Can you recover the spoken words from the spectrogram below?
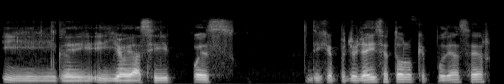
Y, y yo así, pues, dije, pues yo ya hice todo lo que pude hacer.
